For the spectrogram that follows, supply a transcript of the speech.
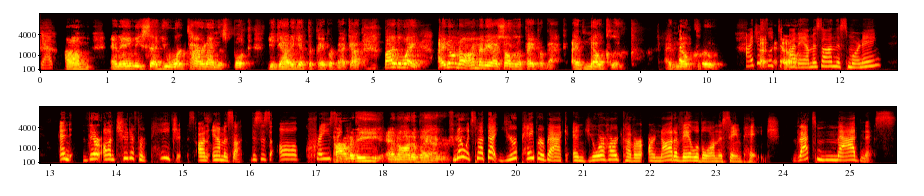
Yep. Um, and Amy said, You worked hard on this book. You got to get the paperback out. By the way, I don't know how many I sold in the paperback. I have no clue. I have no clue. I just looked Uh, on uh, Amazon this morning and they're on two different pages on Amazon. This is all crazy. Comedy and autobiography. No, it's not that. Your paperback and your hardcover are not available on the same page. That's madness.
